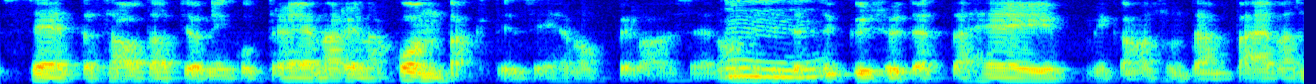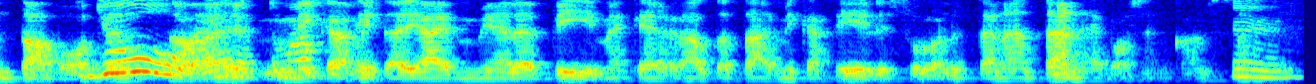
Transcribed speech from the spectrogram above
se, että sä otat jo niinku treenarina kontaktin siihen oppilaaseen. On mm. Sitten, että sä kysyt, että hei, mikä on sun tämän päivän tavoite, Juu, tai mikä, mitä jäi mieleen viime kerralta, tai mikä fiilis sulla on nyt tänään tämän hevosen kanssa. Mm.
